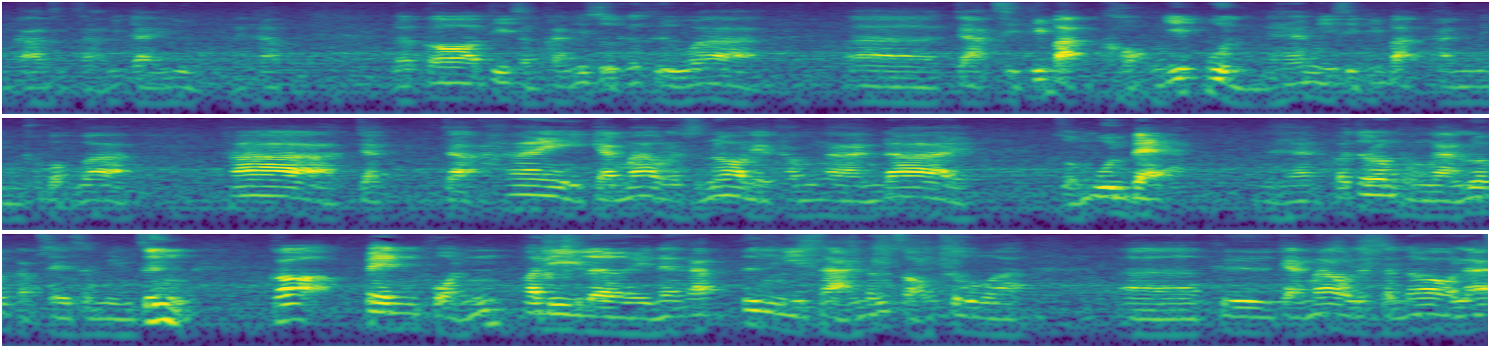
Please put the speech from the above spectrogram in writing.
ำการศึกษาวิจัยอยู่นะครับ แล้วก็ที่สำคัญที่สุดก็คือว่าจากสิทธิบัตรของญี่ปุ่นนะฮะมีสิทธิบัตรอันหนึ่งเขาบอกว่าถ้าจะจะให้แกมมาโอเลสเนอลเนี่ยทำงานได้สมบูรณ์แบบนะฮะก็จะต้องทำงานร่วมกับเซซามิน ซึ่ง ก็เป็นผลพอดีเลยนะครับ ซึ่งมีสารทั้งสองตัวคือแกมมาโอเลสเนอลและ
